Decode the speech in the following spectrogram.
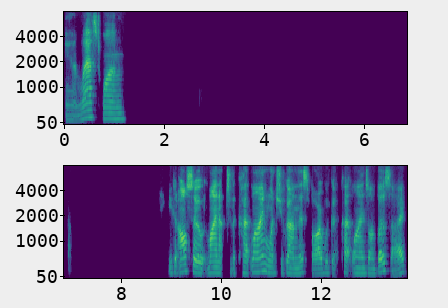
And last one. You can also line up to the cut line once you've gone this far. We've got cut lines on both sides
